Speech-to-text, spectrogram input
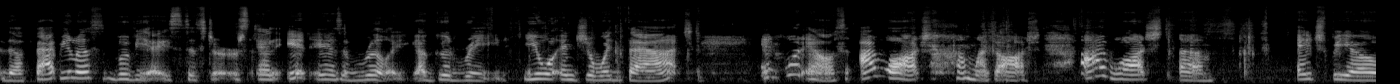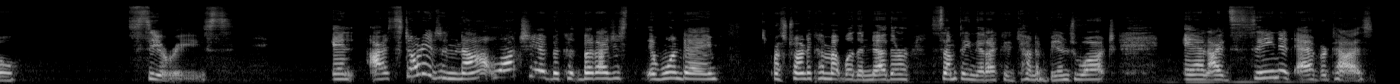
The Fabulous Bouvier Sisters. And it is a really a good read. You will enjoy that. And what else? I watched, oh my gosh, I watched um, HBO series. And I started to not watch it because, but I just, one day, I was trying to come up with another something that I could kind of binge watch, and I'd seen it advertised,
